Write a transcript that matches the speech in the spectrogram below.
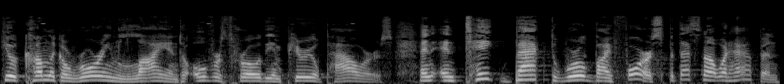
he would come like a roaring lion to overthrow the imperial powers and, and take back the world by force, but that's not what happened.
